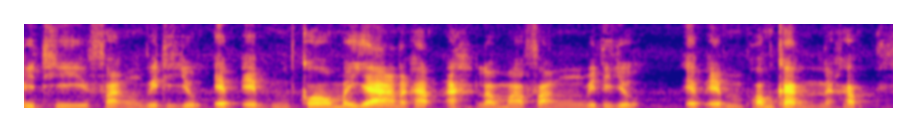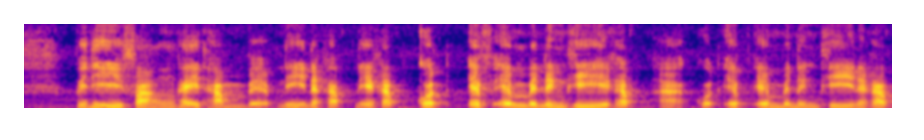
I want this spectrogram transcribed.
วิธีฟังวิทยุ FM ก็ไม่ยากนะครับอะเรามาฟังวิทยุ FM พร้อมกันนะครับวิธีฟังให้ทำแบบนี้นะครับนี่ครับกด FM ไปหนึ่งทีครับอ่ากด FM ไปหนึ่งทีนะครับ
